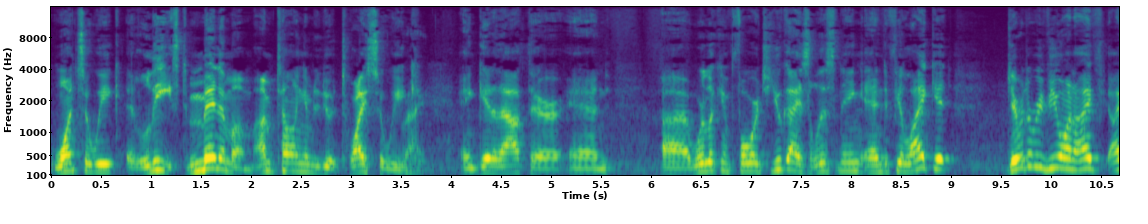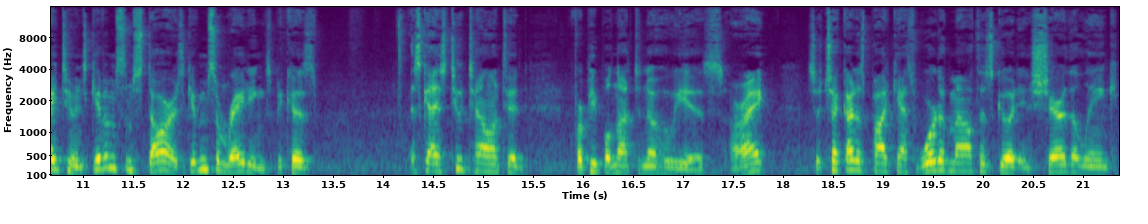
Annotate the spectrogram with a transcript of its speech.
once a week at least, minimum. I'm telling him to do it twice a week Right. and get it out there. And uh, we're looking forward to you guys listening. And if you like it, give it a review on iTunes. Give him some stars. Give him some ratings because this guy's too talented for people not to know who he is. All right? So check out his podcast. Word of mouth is good and share the link.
